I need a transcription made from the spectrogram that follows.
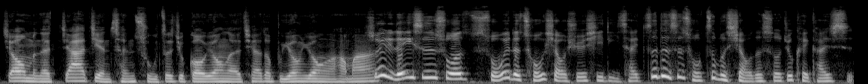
教我们的加减乘除，这就够用了，其他都不用用了，好吗？所以你的意思是说，所谓的从小学习理财，真的是从这么小的时候就可以开始？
